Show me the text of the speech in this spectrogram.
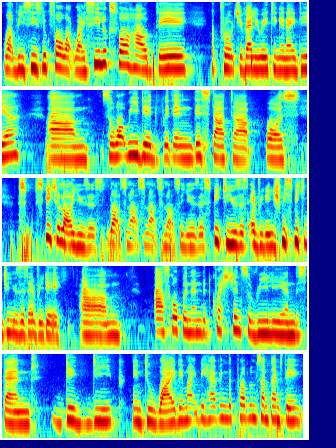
what VCs look for, what YC looks for, how they approach evaluating an idea. Um, so, what we did within this startup was speak to a lot of users, lots and lots and lots and lots of users. Speak to users every day. You should be speaking to users every day. Um, ask open-ended questions to really understand, dig deep into why they might be having the problem. Sometimes they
